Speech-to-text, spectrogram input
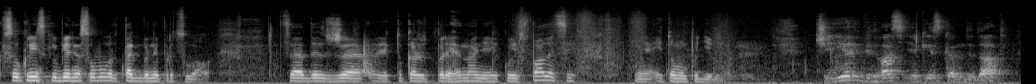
всеукраїнське об'єднання свободи так би не працювало. Це десь вже, як то кажуть, перегинання якоїсь палиці е, і тому подібне. Чи є від вас якийсь кандидат, е,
